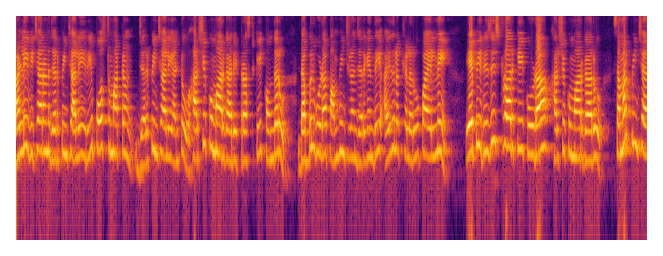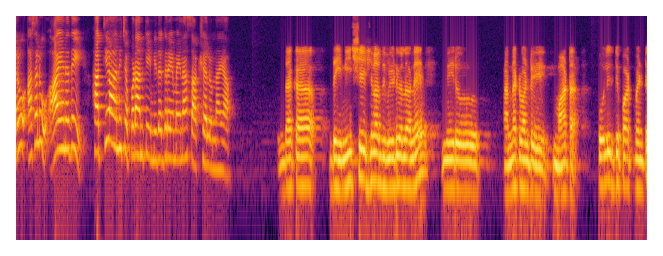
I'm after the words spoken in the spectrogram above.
మళ్ళీ విచారణ జరిపించాలి రీపోస్ట్ మార్టం జరిపించాలి అంటూ హర్షకుమార్ గారి ట్రస్ట్కి కొందరు డబ్బులు కూడా పంపించడం జరిగింది. ఐదు లక్షల రూపాయల్ని ఏపీ రిజిస్ట్రార్కి కూడా హర్షకుమార్ గారు సమర్పించారు. అసలు ఆయనది హత్య అని చెప్పడానికి మీ దగ్గర ఏమైనా సాక్ష్యాలు ఉన్నాయా ఇందాక ది ఇనిషియేషన్ ఆఫ్ ది వీడియోలోనే మీరు అన్నటువంటి మాట పోలీస్ డిపార్ట్మెంట్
